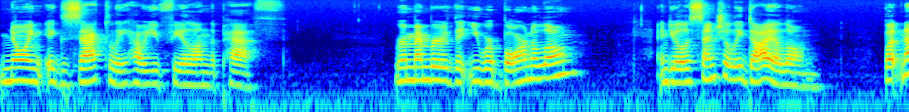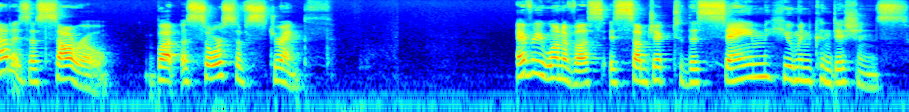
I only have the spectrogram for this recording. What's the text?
knowing exactly how you feel on the path. Remember that you were born alone and you'll essentially die alone but not as a sorrow, but a source of strength. Every one of us is subject to the same human conditions,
